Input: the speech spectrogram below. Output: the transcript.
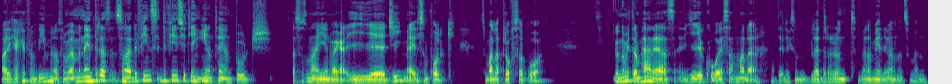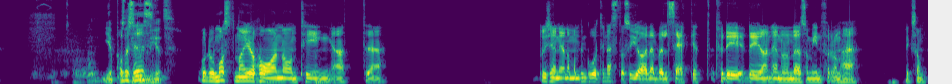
Ja, det kanske är från Vim eller men är inte det sådana, det finns, det finns ju ett gäng entangentbords, alltså sådana här genvägar i uh, Gmail som folk, som alla proffsar på. Undrar om inte de här är, JK är samma där, att det liksom bläddrar runt mellan meddelanden som en e-postmöjlighet. Ja, och då måste man ju ha någonting att uh då känner jag när man går till nästa så gör den väl säkert. För det, det är en av de där som inför de här liksom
